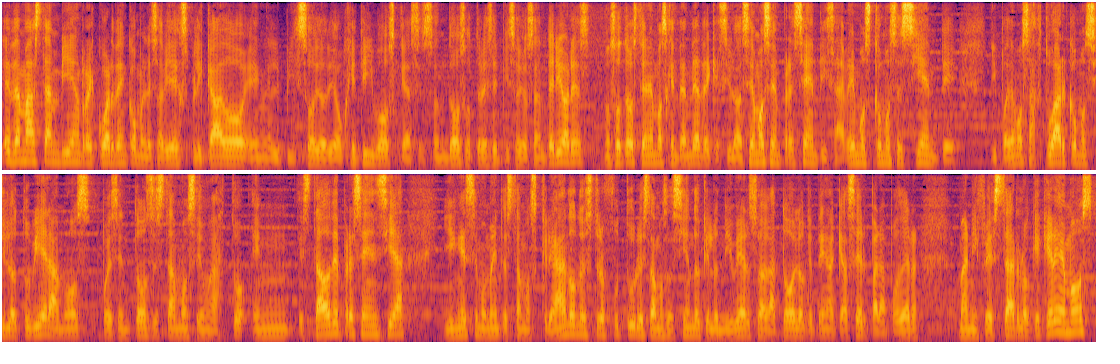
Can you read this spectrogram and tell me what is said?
Además también recuerden, como les había explicado en el episodio de objetivos, que hace son dos o tres episodios anteriores, nosotros tenemos que entender de que si lo hacemos en presente y sabemos cómo se siente y podemos actuar como si lo tuviéramos, pues entonces estamos en un, en un estado de presencia y en ese momento estamos creando nuestro futuro, estamos haciendo que el universo haga todo lo que tenga que hacer para poder manifestar lo que queremos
